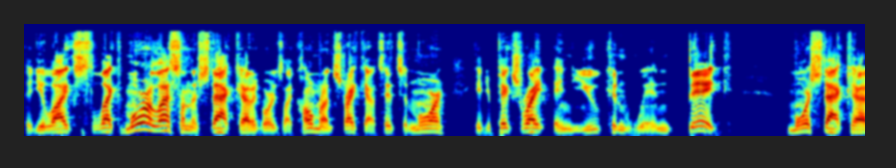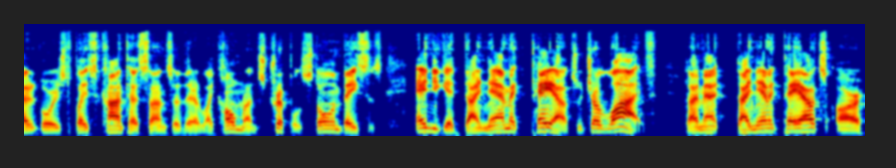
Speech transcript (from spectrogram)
that you like, select more or less on their stack categories like home runs, strikeouts, hits, and more. Get your picks right, and you can win big. More stack categories to place contests on so they're like home runs, triples, stolen bases, and you get dynamic payouts, which are live. Dynamic payouts are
